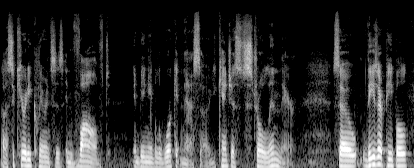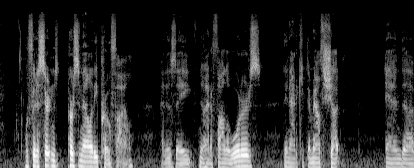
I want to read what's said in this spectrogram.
uh, security clearances involved in being able to work at NASA. You can't just stroll in there. So these are people who fit a certain personality profile. That is, they know how to follow orders, they know how to keep their mouth shut, and uh,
